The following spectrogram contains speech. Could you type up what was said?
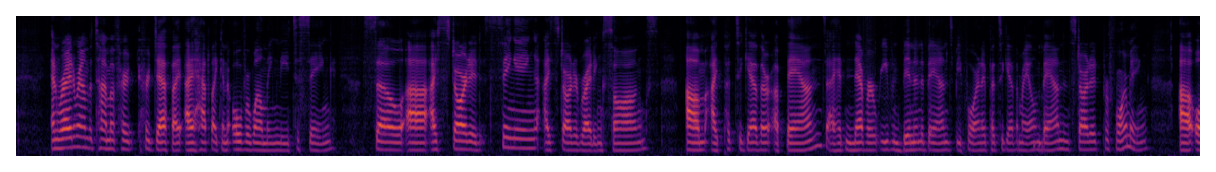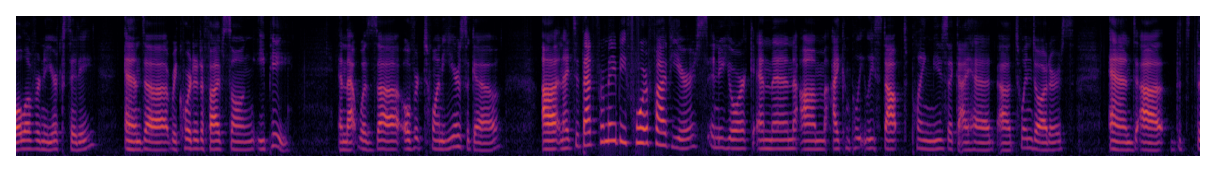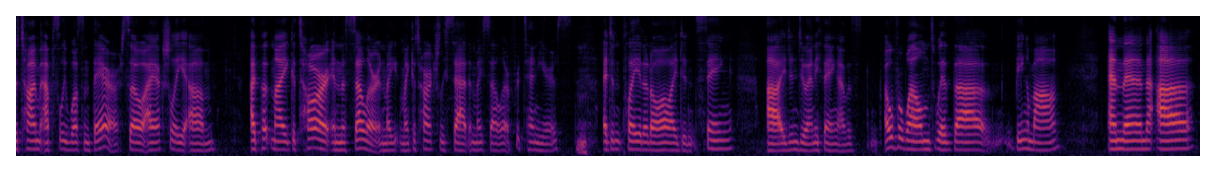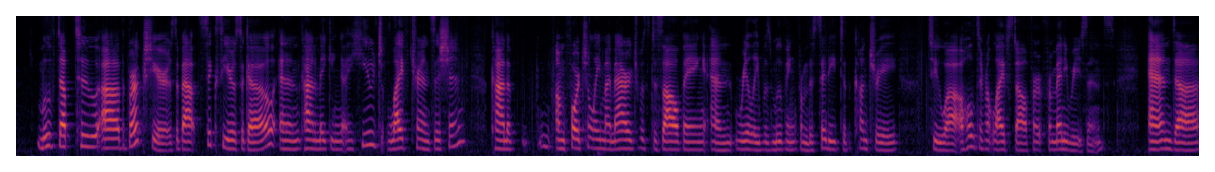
And right around the time of her, her death, I, I had like an overwhelming need to sing. So uh, I started singing, I started writing songs. Um, I put together a band. I had never even been in a band before, and I put together my own band and started performing uh, all over New York City and uh, recorded a five song EP. And that was uh, over 20 years ago. Uh, and I did that for maybe four or five years in New York. And then um, I completely stopped playing music. I had uh, twin daughters, and uh, the, the time absolutely wasn't there. So I actually. Um, I put my guitar in the cellar, and my, my guitar actually sat in my cellar for 10 years. I didn't play it at all. I didn't sing. I didn't do anything. I was overwhelmed with uh, being a mom. And then uh, moved up to uh, the Berkshires about six years ago and kind of making a huge life transition. Kind of, unfortunately, my marriage was dissolving and really was moving from the city to the country to uh, a whole different lifestyle for, for many reasons. And uh,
